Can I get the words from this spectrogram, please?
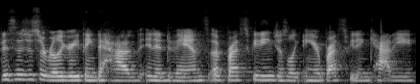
this is just a really great thing to have in advance of breastfeeding, just like in your breastfeeding caddy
